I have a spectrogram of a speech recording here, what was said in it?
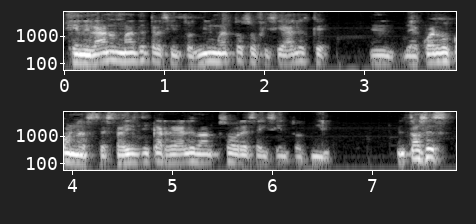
generaron más de 300 mil muertos oficiales, que eh, de acuerdo con las estadísticas reales van sobre 600 mil. Entonces,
